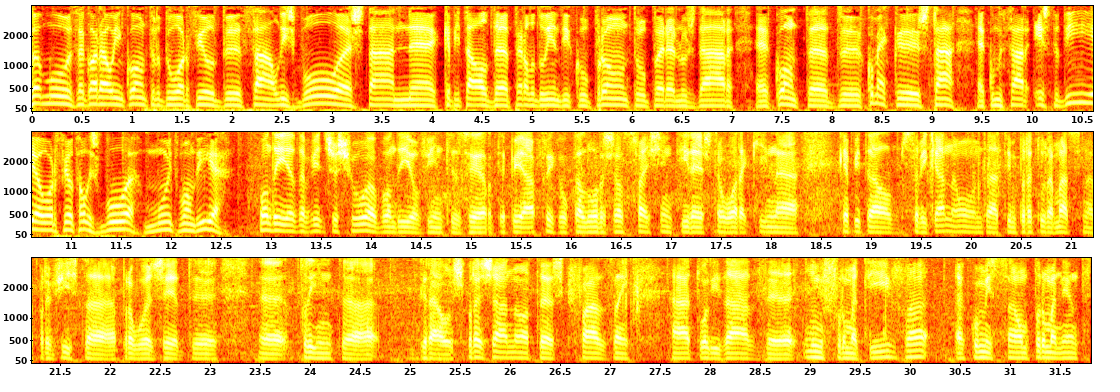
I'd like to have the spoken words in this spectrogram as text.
Vamos agora ao encontro do Orfeu de Sá Lisboa. Está na capital da Pérola do Índico, pronto para nos dar a conta de como é que está a começar este dia. Orfeu de Sá Lisboa, muito bom dia. Bom dia, David Joshua. Bom dia, ouvintes RTP África. O calor já se faz sentir a esta hora aqui na capital moçambicana, onde a temperatura máxima prevista para hoje é de uh, 30 graus. Para já, notas que fazem a atualidade informativa. A Comissão Permanente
